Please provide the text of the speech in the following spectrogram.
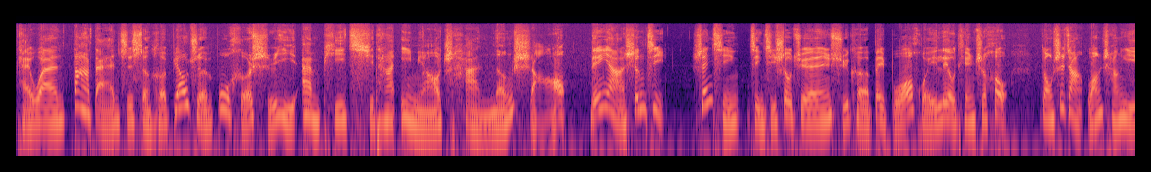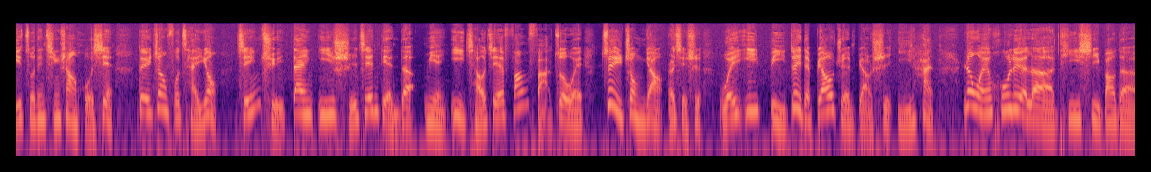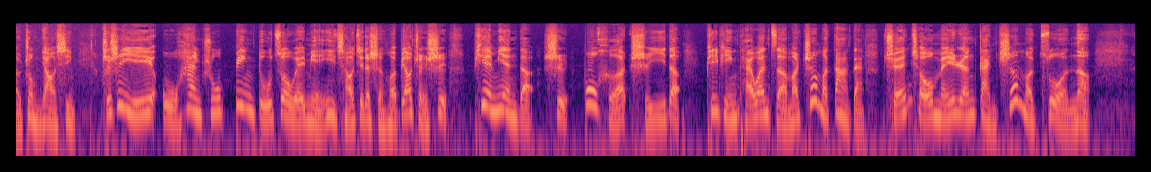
台湾大胆，只审核标准不合时宜，暗批其他疫苗产能少。联雅生计。申请紧急授权许可被驳回六天之后，董事长王长怡昨天亲上火线，对政府采用仅取单一时间点的免疫桥接方法作为最重要而且是唯一比对的标准表示遗憾，认为忽略了 T 细胞的重要性，只是以武汉株病毒作为免疫桥接的审核标准是片面的，是不合时宜的。批评台湾怎么这么大胆，全球没人敢这么做呢？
